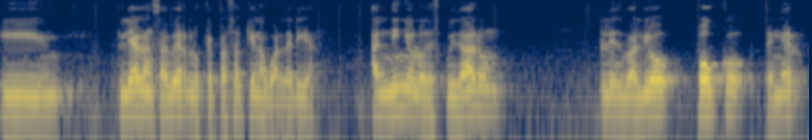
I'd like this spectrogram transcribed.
y le hagan saber lo que pasó aquí en la guardería. Al niño lo descuidaron, les valió poco tener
